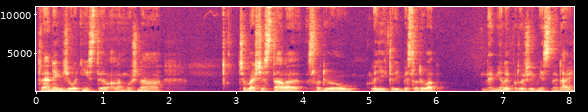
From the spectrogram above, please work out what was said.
trénink, životní styl, ale možná třeba ještě stále sledují lidi, kteří by sledovat neměli, protože jim nic nedají,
